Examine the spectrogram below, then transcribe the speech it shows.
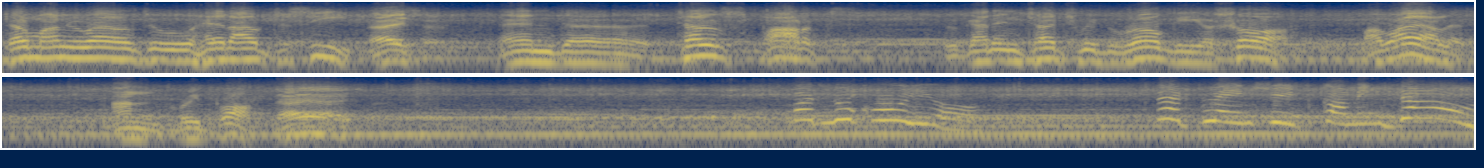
Tell Manuel to head out to sea. Aye, sir. And uh, tell Sparks to get in touch with Rogie ashore by wireless and report. Aye, aye, But look, Julio. That plane, she's coming down.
